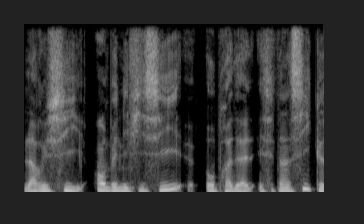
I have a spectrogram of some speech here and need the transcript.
la Russie en bénéficie auprès d'elle. Et c'est ainsi que,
